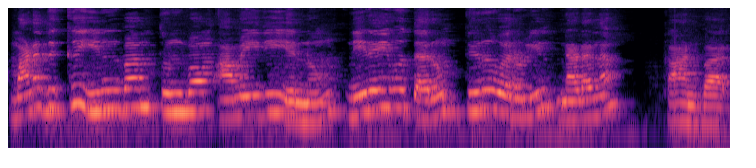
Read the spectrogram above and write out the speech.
மனதுக்கு இன்பம் துன்பம் அமைதி என்னும் நிறைவு தரும் திருவருளின் நடனம் காண்பார்.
